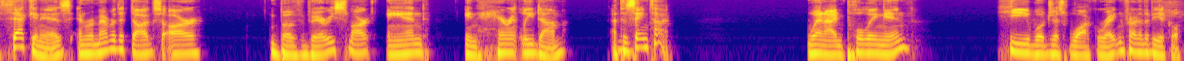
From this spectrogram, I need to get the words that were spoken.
Second is, and remember that dogs are both very smart and inherently dumb at the mm-hmm. same time. When I'm pulling in, he will just walk right in front of the vehicle.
